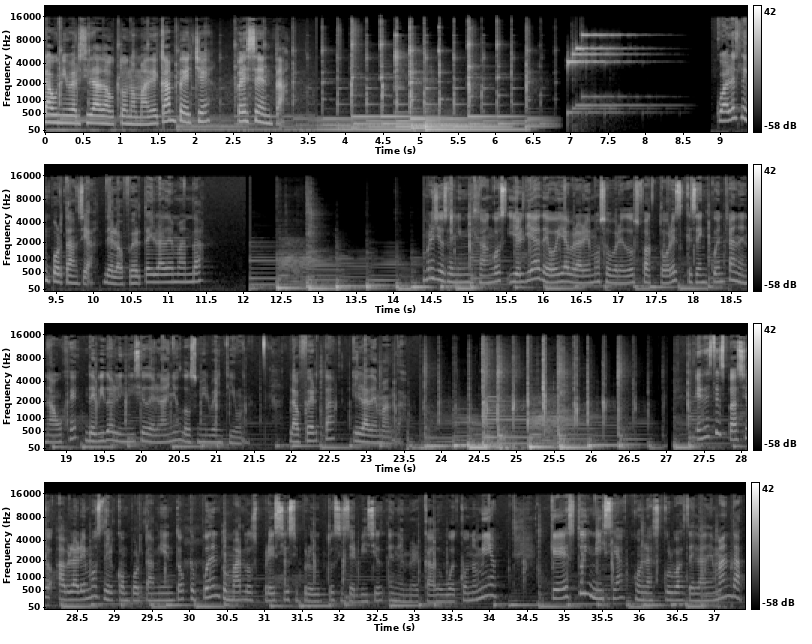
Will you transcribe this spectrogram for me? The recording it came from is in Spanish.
La Universidad Autónoma de Campeche presenta ¿Cuál es la importancia de la oferta y la demanda? Mi nombre es Jocelyn Mijangos y el día de hoy hablaremos sobre dos factores que se encuentran en auge debido al inicio del año 2021, la oferta y la demanda. En este espacio hablaremos del comportamiento que pueden tomar los precios y productos y servicios en el mercado o economía, que esto inicia con las curvas de la demanda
